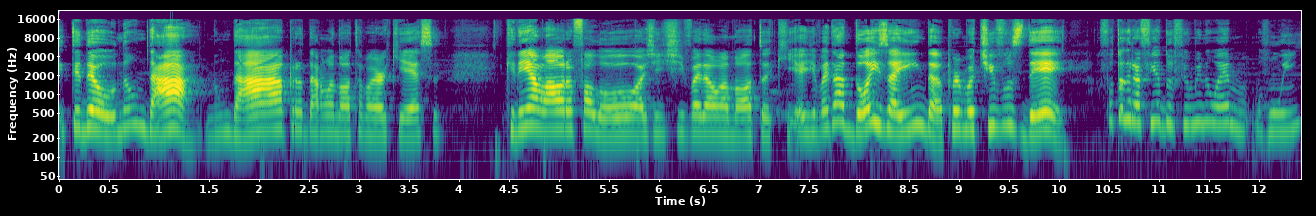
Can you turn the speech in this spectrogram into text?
entendeu? Não dá. Não dá pra dar uma nota maior que essa. Que nem a Laura falou, a gente vai dar uma nota aqui. A gente vai dar dois ainda, por motivos de. A fotografia do filme não é ruim,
